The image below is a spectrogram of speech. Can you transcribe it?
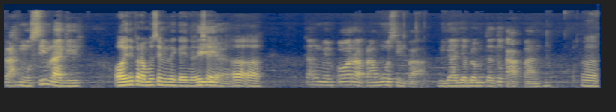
Pramusim lagi. Oh ini pramusim liga Indonesia Iya. ya Heeh. kan Menpora pramusim pak. Liga aja belum tentu kapan. Heeh.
